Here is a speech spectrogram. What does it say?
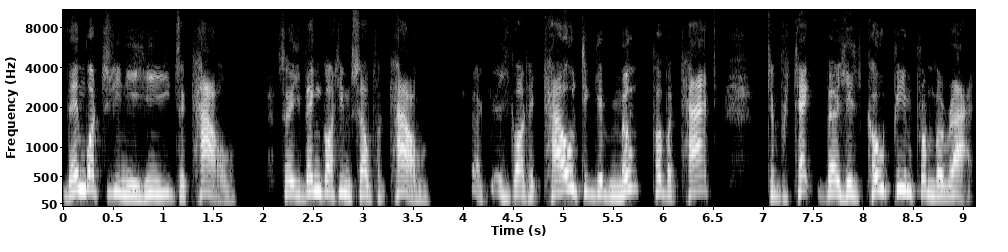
then what does he need? He needs a cow. So he then got himself a cow. Uh, he got a cow to give milk for the cat to protect the, his copine from the rat.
